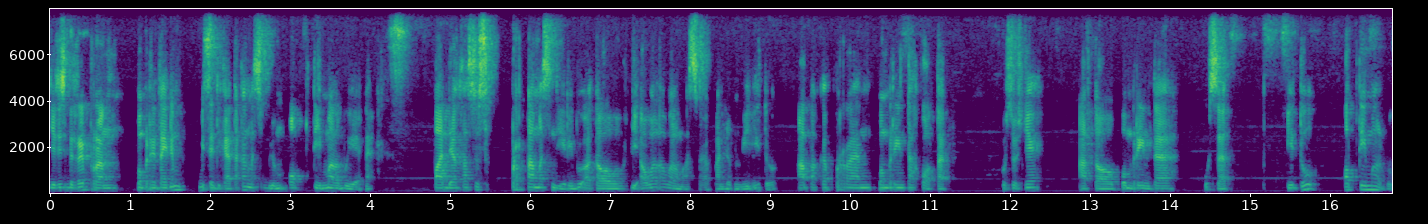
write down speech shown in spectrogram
Jadi sebenarnya peran pemerintah ini bisa dikatakan masih belum optimal bu ya. Nah, pada kasus pertama sendiri bu atau di awal-awal masa pandemi itu, apakah peran pemerintah kota khususnya atau pemerintah pusat itu optimal bu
